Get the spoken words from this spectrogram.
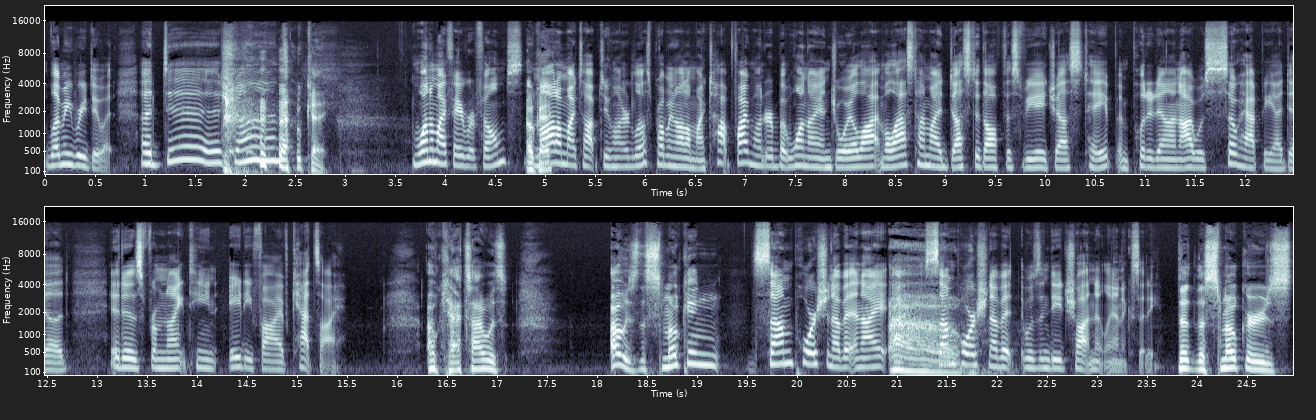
let me redo it. Addition. Okay. One of my favorite films. Okay. Not on my top 200 list, probably not on my top 500, but one I enjoy a lot. And the last time I dusted off this VHS tape and put it in, I was so happy I did. It is from 1985, Cat's Eye. Oh, Cat's Eye was. Oh, is the smoking Some portion of it, and I, Oh. some portion of it was indeed shot in Atlantic City. the the smokers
